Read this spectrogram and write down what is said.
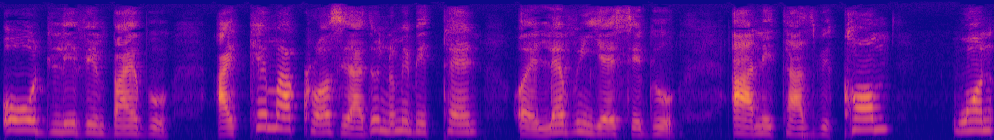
old living Bible. I came across it, I don't know, maybe 10 or 11 years ago, and it has become one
